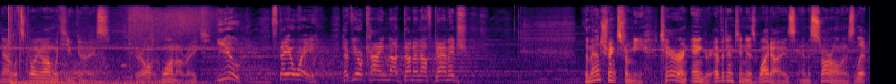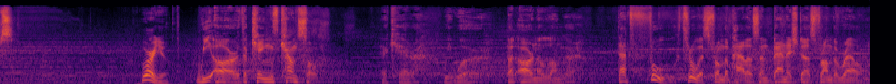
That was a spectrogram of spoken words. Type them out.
Now, what's going on with you guys? You're all Huana, right? You! Stay away! Have your kind not done enough damage? The man shrinks from me, terror and anger evident in his wide eyes and the snarl on his lips. Who are you? We are the King's Council. Hekera, we were, but are no longer. That fool threw us from the palace and banished us from the realm,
